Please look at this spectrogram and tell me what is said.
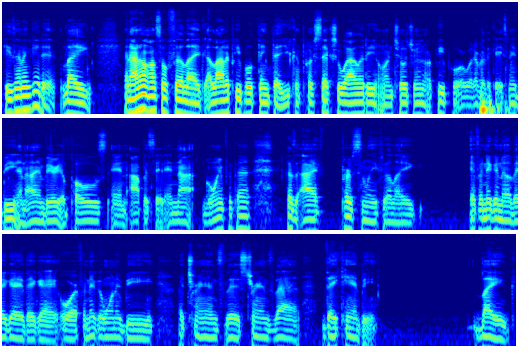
he's gonna get it. Like, and I don't also feel like a lot of people think that you can push sexuality on children or people or whatever the case may be. And I am very opposed and opposite and not going for that because I personally feel like if a nigga know they gay, they gay, or if a nigga want to be a trans this, trans that, they can be. Like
